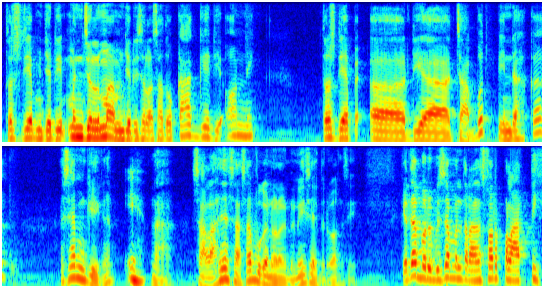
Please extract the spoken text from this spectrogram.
terus dia menjadi menjelma menjadi salah satu KG di Onyx. Terus dia eh, dia cabut pindah ke SMG kan. Iya. Nah, salahnya Sasa bukan orang Indonesia itu doang sih. Kita baru bisa mentransfer pelatih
